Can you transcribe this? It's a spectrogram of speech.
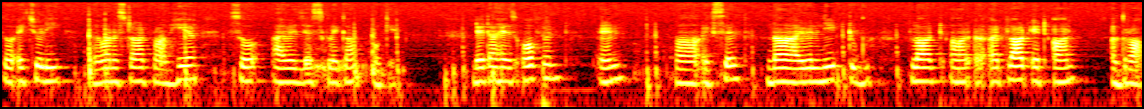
So actually I want to start from here. So I will just click on OK data has opened in uh, Excel. Now I will need to plot on uh, I plot it on a graph.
